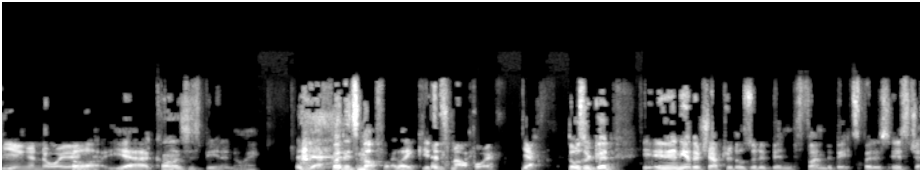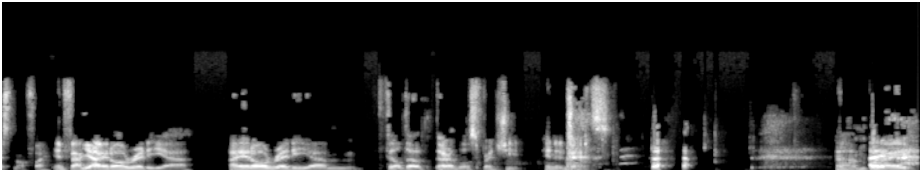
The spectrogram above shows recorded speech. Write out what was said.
being annoying. Oh, yeah colin's just being annoying. Yeah but it's malfoy. Like it's, it's malfoy. malfoy yeah those are good. In any other chapter, those would have been fun debates, but it's it's just Malfoy. In fact, yeah. I had already uh, I had already um, filled out our little spreadsheet in advance. um, but I, I,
